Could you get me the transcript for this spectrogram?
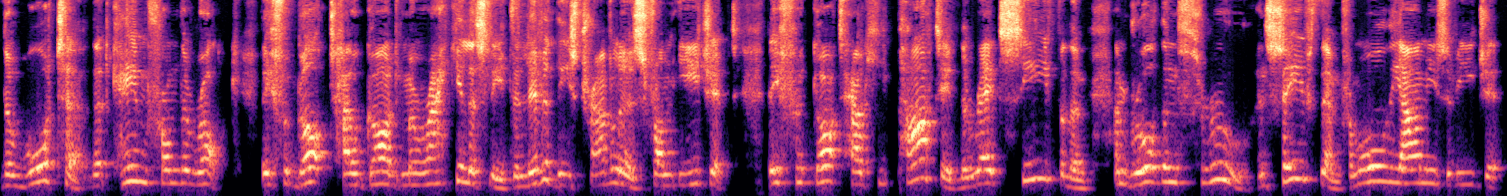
the water that came from the rock. They forgot how God miraculously delivered these travelers from Egypt. They forgot how He parted the Red Sea for them and brought them through and saved them from all the armies of Egypt.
